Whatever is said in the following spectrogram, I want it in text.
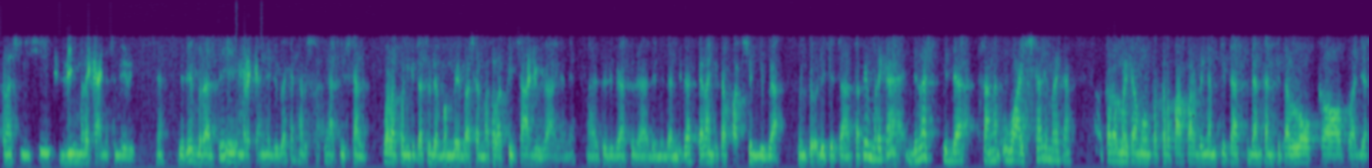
transmisi di mereka sendiri. Ya. Jadi berarti mereka juga kan harus hati-hati sekali. Walaupun kita sudah membebaskan masalah visa juga kan ya. Nah itu juga sudah dan juga sekarang kita vaksin juga untuk di kita. Tapi mereka jelas tidak sangat wise sekali mereka. Kalau mereka mau terpapar dengan kita sedangkan kita lokal saja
